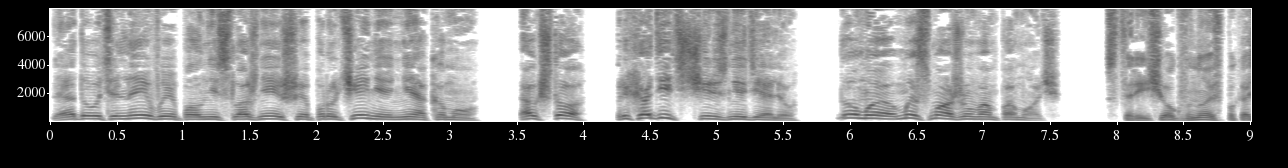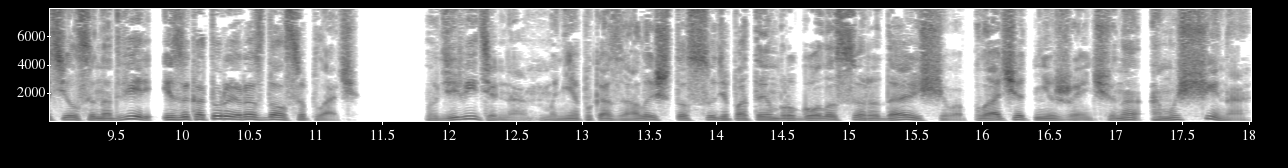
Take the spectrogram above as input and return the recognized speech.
Следовательно, и выполнить сложнейшее поручение некому. Так что приходите через неделю. Думаю, мы сможем вам помочь». Старичок вновь покосился на дверь, из-за которой раздался плач. Удивительно, мне показалось, что, судя по тембру голоса рыдающего, плачет не женщина, а мужчина.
